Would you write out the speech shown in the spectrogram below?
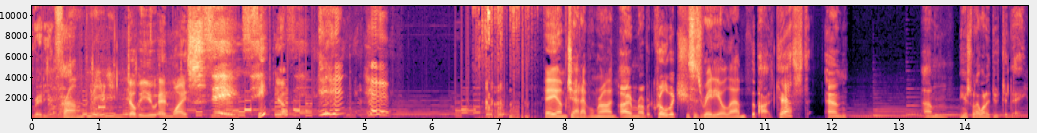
Radio Lab. From WNYC. See? Yep. Hey, I'm Jad Abumrad. I'm Robert Krulwich. This is Radio Lab. the podcast, and um, here's what I want to do today.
